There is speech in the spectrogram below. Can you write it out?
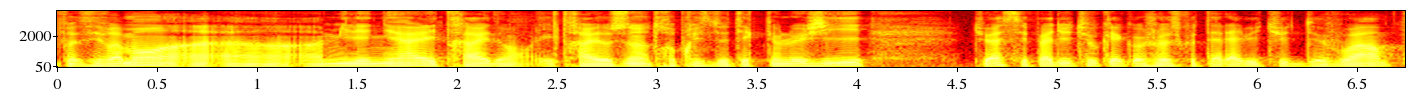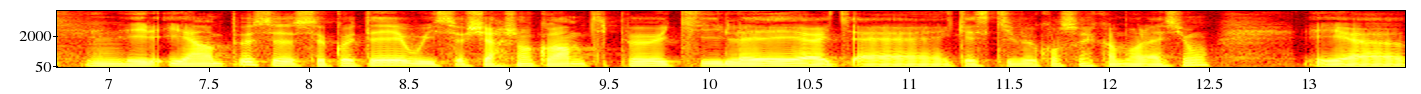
c'est vraiment un, un, un millénial. Il travaille, dans, il travaille dans une entreprise de technologie. Tu vois, c'est pas du tout quelque chose que tu as l'habitude de voir. Mm. Et il y a un peu ce, ce côté où il se cherche encore un petit peu qui il est, euh, euh, qu'est-ce qu'il veut construire comme relation. Et, euh,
